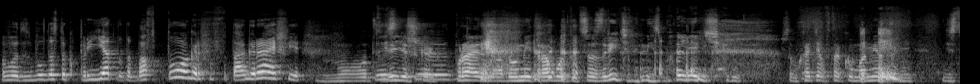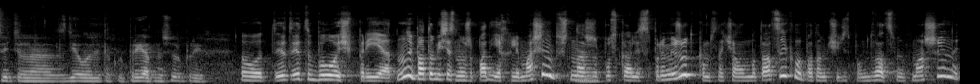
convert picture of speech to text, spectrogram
Вот, это было настолько приятно, там автографы, фотографии. Ну вот То есть, видишь, как э, правильно надо уметь работать со зрителями и с болельщиками, чтобы хотя бы в такой момент они действительно сделали такой приятный сюрприз. Вот, это, это было очень приятно. Ну и потом, естественно, уже подъехали машины, потому что нас же пускали с промежутком. Сначала мотоциклы, потом через, по 20 минут машины,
